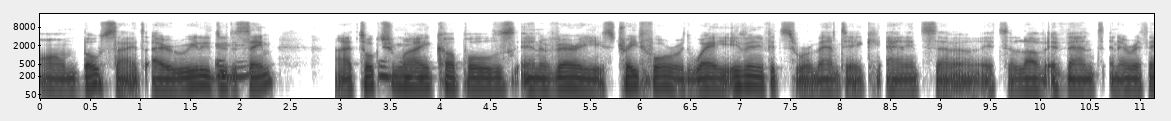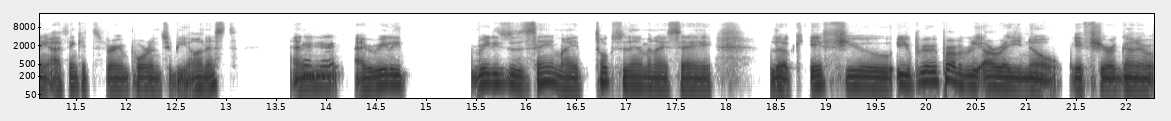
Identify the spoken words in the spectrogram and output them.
on both sides. I really do the Mhm. same. I talk to my couples in a very straightforward way, even if it's romantic and it's a it's a love event and everything. I think it's very important to be honest, and Mhm. I really really do the same. I talk to them and I say, look, if you you probably already know if you're gonna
